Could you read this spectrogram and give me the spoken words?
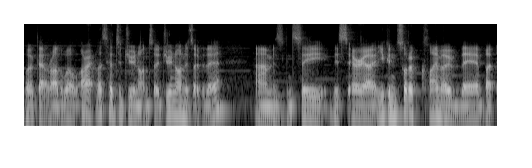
worked out rather well. All right, let's head to Junon. So Junon is over there. Um, as you can see, this area, you can sort of climb over there, but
